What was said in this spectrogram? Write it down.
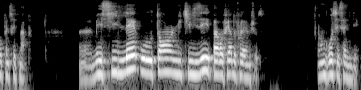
OpenStreetMap. Euh, mais s'il l'est, autant l'utiliser et pas refaire deux fois la même chose. En gros, c'est ça l'idée.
